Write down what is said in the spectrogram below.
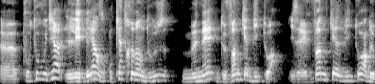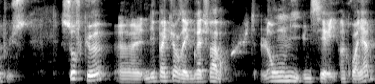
Euh, pour tout vous dire, les Bears en 92 menaient de 24 victoires. Ils avaient 24 victoires de plus. Sauf que euh, les Packers avec Brett Favre leur ont mis une série incroyable.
